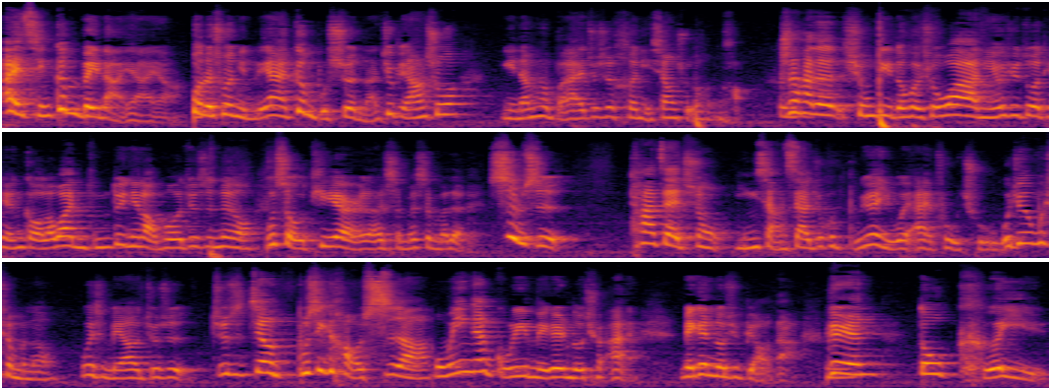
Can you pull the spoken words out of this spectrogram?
爱情更被打压呀，或者说你的恋爱更不顺了。就比方说，你男朋友本来就是和你相处的很好。可是他的兄弟都会说哇，你又去做舔狗了哇，你怎么对你老婆就是那种俯首帖耳的什么什么的，是不是？他在这种影响下就会不愿意为爱付出。我觉得为什么呢？为什么要就是就是这样？不是一个好事啊！我们应该鼓励每个人都去爱，每个人都去表达，每个人都可以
